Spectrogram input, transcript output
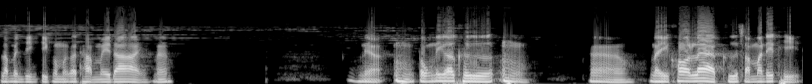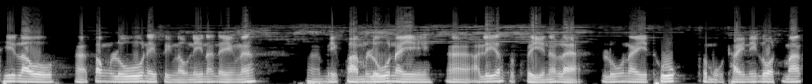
แล้วมันจริงๆมันก็ทำไม่ได้นะ เนี่ยตรงนี้ก็คืออ่าในข้อแรกคือสัมมาทิฏฐิที่เราต้องรู้ในสิ่งเหล่านี้นั่นเองนะมีความรู้ในอริยสัจสี่นั่นแหละ รู้ในทุกสมุทัยนิโรธมรรค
